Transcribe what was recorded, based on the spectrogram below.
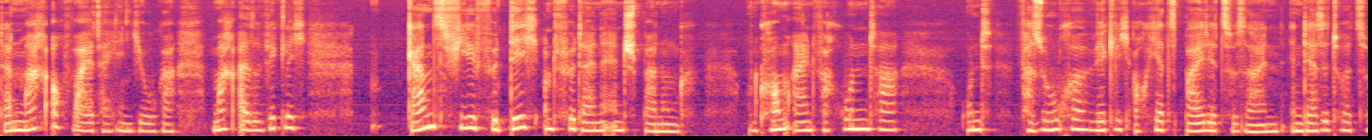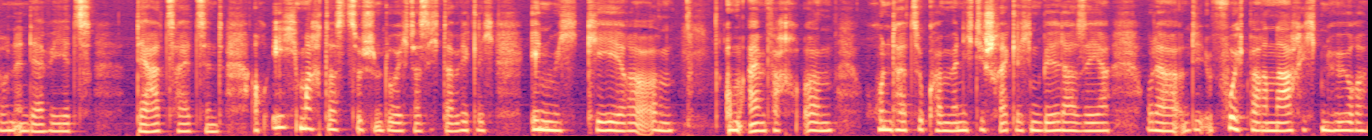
dann mach auch weiterhin Yoga. Mach also wirklich ganz viel für dich und für deine Entspannung. Und komm einfach runter und versuche wirklich auch jetzt bei dir zu sein, in der Situation, in der wir jetzt derzeit sind. Auch ich mache das zwischendurch, dass ich da wirklich in mich kehre, ähm, um einfach ähm, runterzukommen, wenn ich die schrecklichen Bilder sehe oder die furchtbaren Nachrichten höre,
